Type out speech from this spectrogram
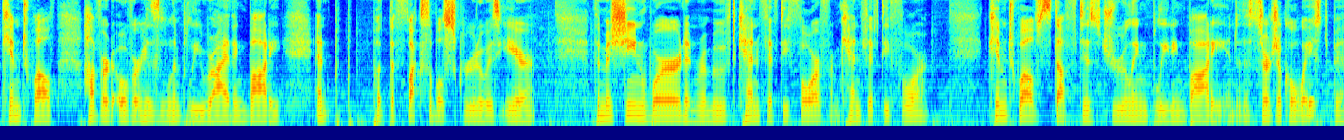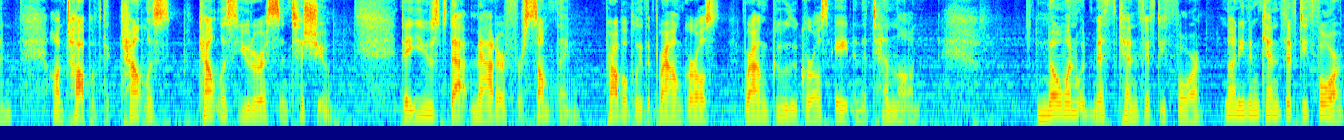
Kim 12 hovered over his limply writhing body and p- put the flexible screw to his ear. The machine whirred and removed Ken 54 from Ken 54. Kim 12 stuffed his drooling, bleeding body into the surgical waste bin on top of the countless, countless uterus and tissue. They used that matter for something, probably the brown girls, brown goo the girls ate in the Tenlon. No one would miss Ken 54, not even Ken 54.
